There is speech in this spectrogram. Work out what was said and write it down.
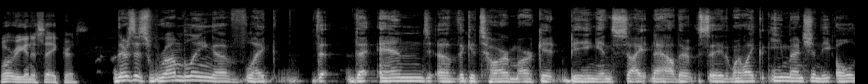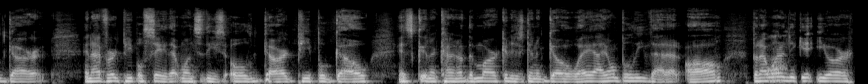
What were you going to say, Chris? There's this rumbling of like the the end of the guitar market being in sight now. They say well, like you mentioned the old guard, and I've heard people say that once these old guard people go, it's gonna kind of the market is gonna go away. I don't believe that at all. But I wow. wanted to get your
